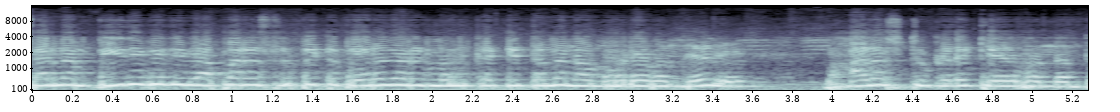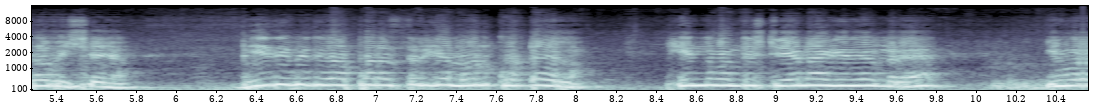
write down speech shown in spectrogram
ಸರ್ ನಮ್ಮ ಬೀದಿ ಬೀದಿ ವ್ಯಾಪಾರಸ್ಥರು ಬಿಟ್ಟು ಬೇರೆದವ್ರಿಗೆ ಲೋನ್ ಕಟ್ಟಿದ್ದನ್ನು ನಾವು ನೋಡೇವು ಅಂತ ಹೇಳಿ ಬಹಳಷ್ಟು ಕಡೆ ಕೇಳಿ ಬಂದಂತ ವಿಷಯ. ಬೀದಿ ಬೀದಿ ವ್ಯಾಪಾರಸ್ಥರಿಗೆ ಲೋನ್ ಕೊಟ್ಟೇ ಇಲ್ಲ. ಹಿಂದೆ ಒಂದಿಷ್ಟು ಏನಾಗಿದೆ ಅಂದ್ರೆ, ಇವರ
